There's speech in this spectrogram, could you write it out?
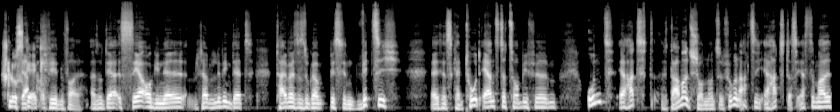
Schlussgag. Ja, auf jeden Fall. Also der ist sehr originell. Living Dead, teilweise sogar ein bisschen witzig. Er ist jetzt kein todernster Zombie-Film. Und er hat damals schon, 1985, er hat das erste Mal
